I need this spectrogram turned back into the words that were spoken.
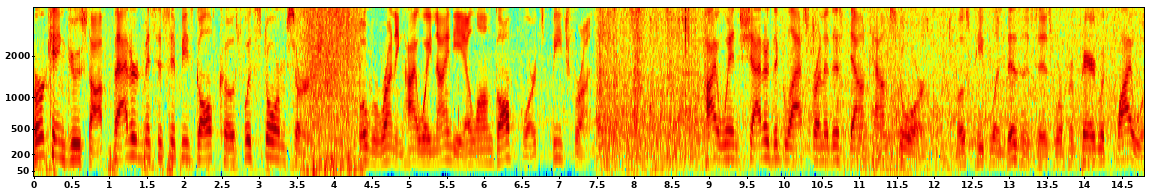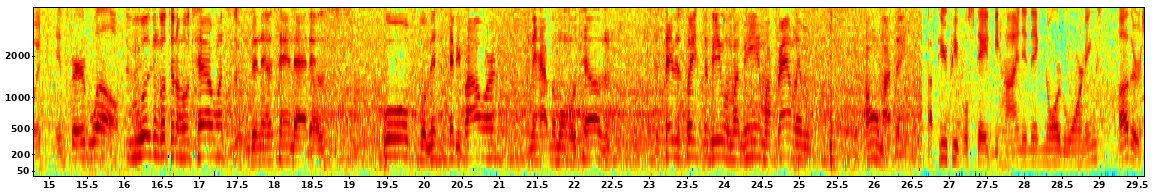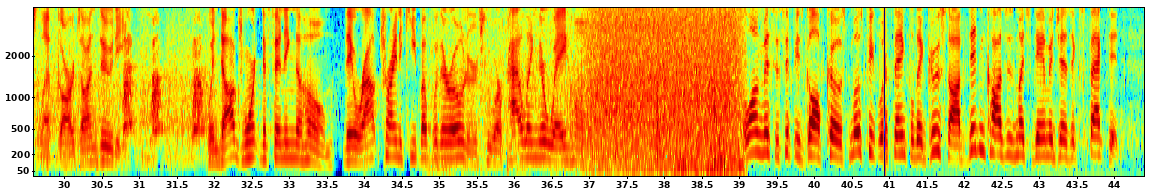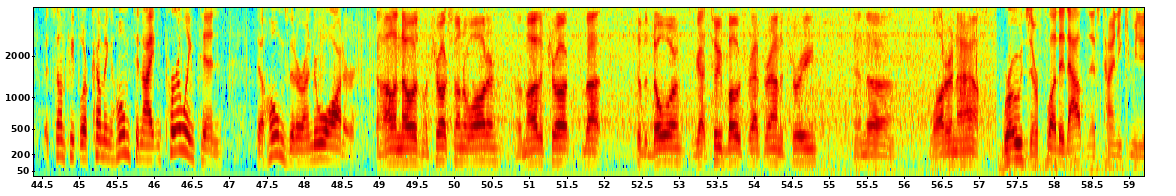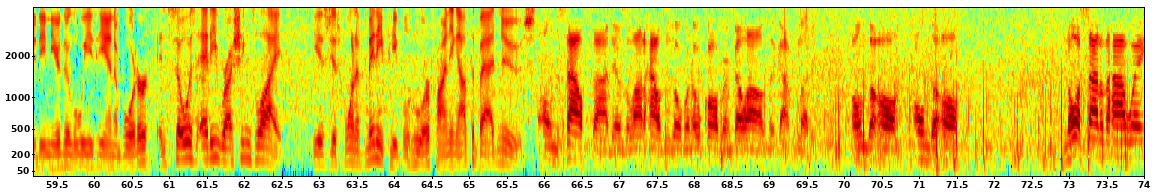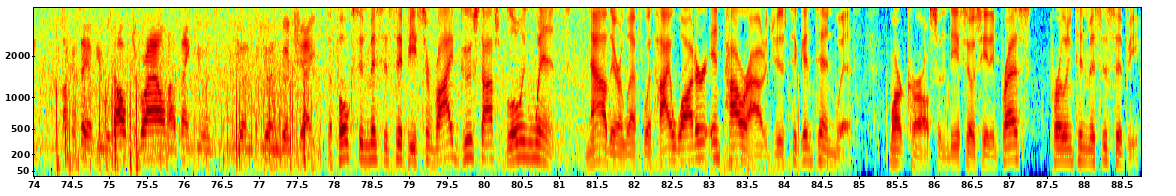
Hurricane Gustav battered Mississippi's Gulf Coast with storm surge, overrunning Highway 90 along Gulfport's beachfront. High winds shattered the glass front of this downtown store. Most people and businesses were prepared with plywood and fared well. We was gonna go to the hotel once, then they were saying that it was full for Mississippi Power, and they have no more hotels. And the safest place to be with my me and my family is home, I think. A few people stayed behind and ignored warnings. Others left guards on duty. When dogs weren't defending the home, they were out trying to keep up with their owners who are paddling their way home. Along Mississippi's Gulf Coast, most people are thankful that Gustav didn't cause as much damage as expected. But some people are coming home tonight in Pearlington to homes that are underwater. All I know is my truck's underwater, but my other truck's about to the door. We got two boats wrapped around a tree and uh, water in the house. Roads are flooded out in this tiny community near the Louisiana border, and so is Eddie Rushing's life. He is just one of many people who are finding out the bad news. On the south side, there was a lot of houses over in Oak Harbor and Belle Isles that got flooded. On the uh, on the uh, north side of the highway, like I say, if you was off the ground, I think you was you're in, you're in good shape. The folks in Mississippi survived Gustav's blowing winds. Now they are left with high water and power outages to contend with. Mark Carlson, The Associated Press, Pearlington, Mississippi.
